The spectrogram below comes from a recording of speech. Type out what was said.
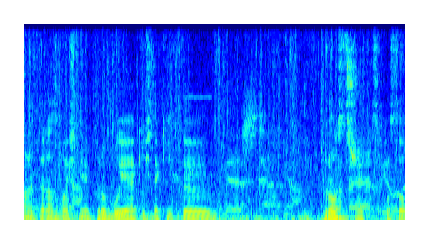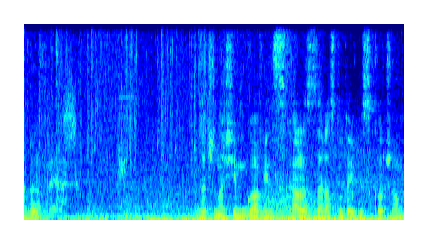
Ale teraz właśnie próbuję jakichś takich y, prostszych sposobów. Zaczyna się mgła, więc Skulls zaraz tutaj wyskoczą.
